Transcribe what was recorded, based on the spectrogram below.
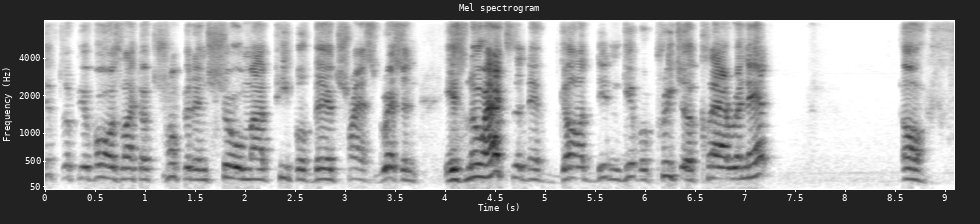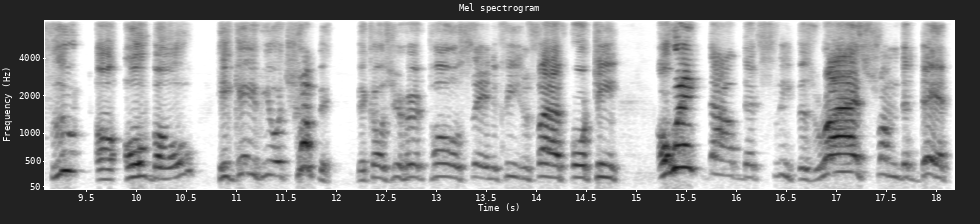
lift up your voice like a trumpet and show my people their transgression. It's no accident God didn't give a preacher a clarinet, a flute, or oboe. He gave you a trumpet because you heard Paul say in Ephesians 5 14, Awake thou that sleepest, rise from the dead.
